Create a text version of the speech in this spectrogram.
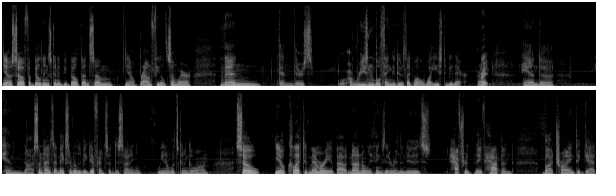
you know so if a building's going to be built on some you know brownfield somewhere then then there's a reasonable thing to do it's like well what used to be there Right. and uh, and uh, sometimes that makes a really big difference in deciding you know what's going to go on so you know collective memory about not only things that are in the news after they've happened but trying to get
